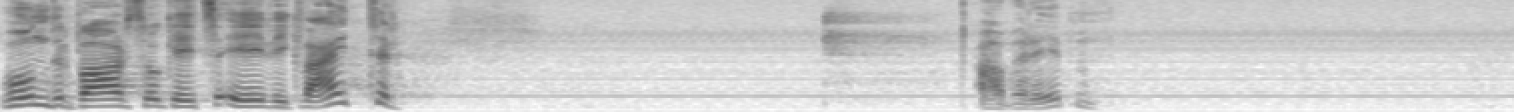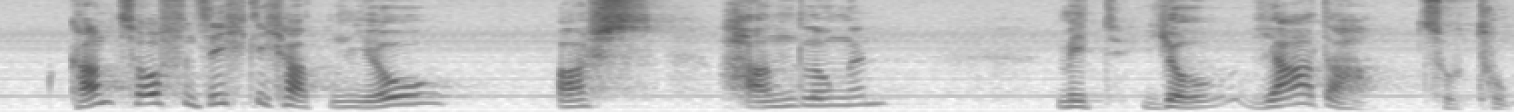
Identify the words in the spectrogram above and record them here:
Wunderbar, so geht es ewig weiter. Aber eben, ganz offensichtlich hatten Jo Aschs Handlungen mit Jojada zu tun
